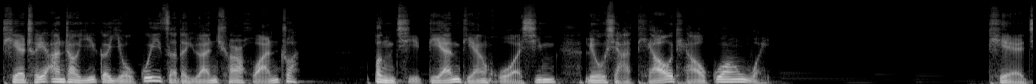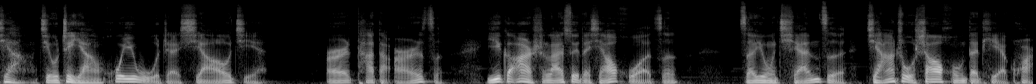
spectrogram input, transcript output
铁锤按照一个有规则的圆圈环转，蹦起点点火星，留下条条光尾。铁匠就这样挥舞着小姐，而他的儿子，一个二十来岁的小伙子。则用钳子夹住烧红的铁块，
